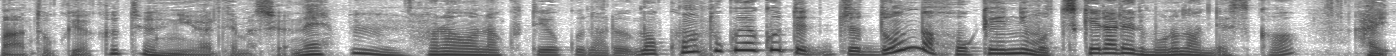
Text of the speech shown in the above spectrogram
まあ特約というふうに言われてますよね。うん。払わなくてよくなる。まあ、この特約って、じゃあどんな保険にもつけられるものなんですか？はい。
